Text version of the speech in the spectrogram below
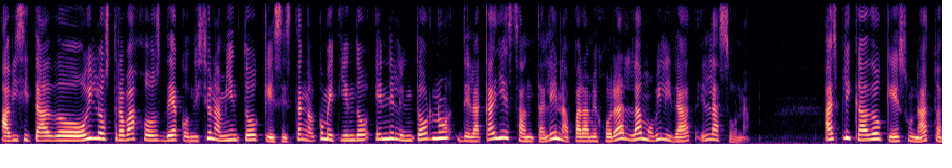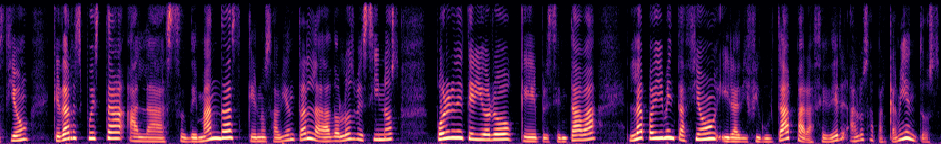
ha visitado hoy los trabajos de acondicionamiento que se están acometiendo en el entorno de la calle Santa Elena para mejorar la movilidad en la zona. Ha explicado que es una actuación que da respuesta a las demandas que nos habían trasladado los vecinos por el deterioro que presentaba la pavimentación y la dificultad para acceder a los aparcamientos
